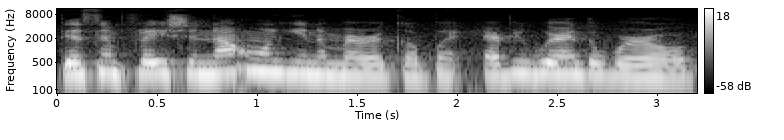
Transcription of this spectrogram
There's inflation not only in America but everywhere in the world.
